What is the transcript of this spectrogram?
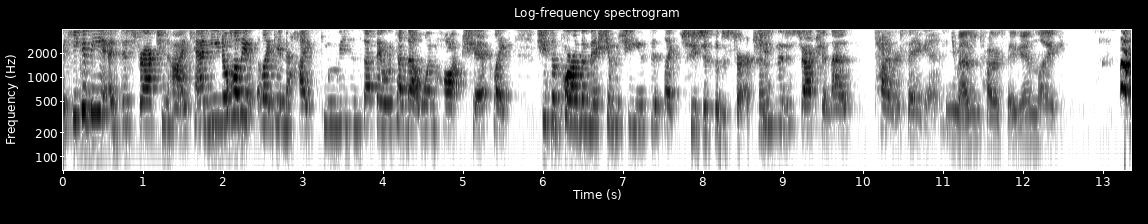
Like he could be a distraction eye candy. You know how they like in heist movies and stuff, they always have that one hot chick. Like she's a part of the mission, but she uses it like She's just the distraction. she's the distraction. That is Tyler Seguin. Can you imagine Tyler Seguin like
